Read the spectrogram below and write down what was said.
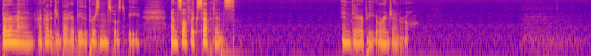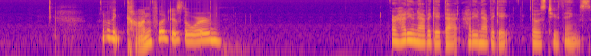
better man, I got to do better, be the person I'm supposed to be, and self acceptance in therapy or in general? I don't think conflict is the word. Or how do you navigate that? How do you navigate those two things?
